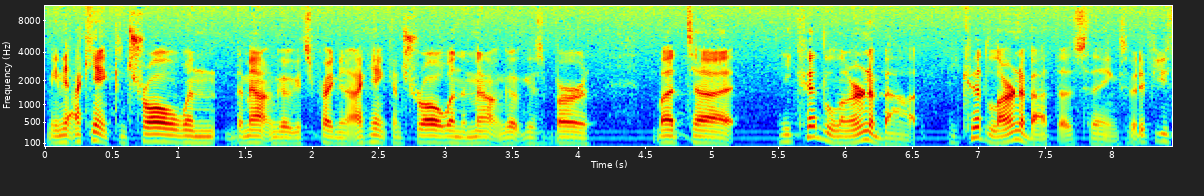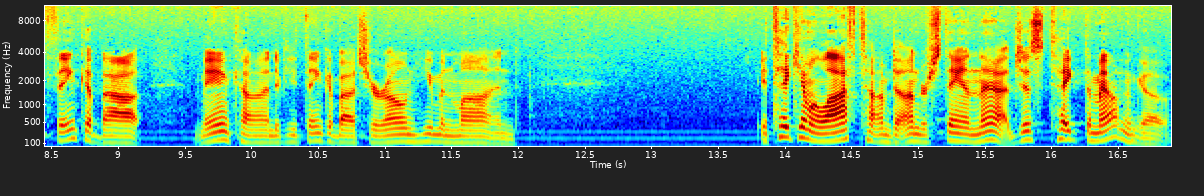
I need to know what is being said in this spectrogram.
I mean, I can't control when the mountain goat gets pregnant. I can't control when the mountain goat gives birth. But uh, he could learn about he could learn about those things. But if you think about mankind, if you think about your own human mind, it take him a lifetime to understand that. Just take the mountain goat,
